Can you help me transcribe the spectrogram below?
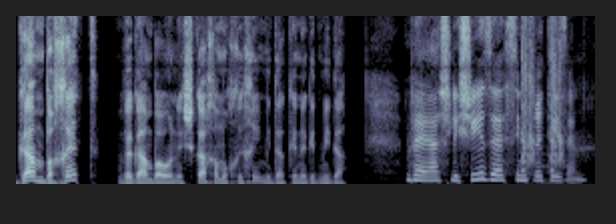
גם בחטא וגם בעונש. ככה מוכיחים מידה כנגד מידה. והשלישי זה סינקרטיזם.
